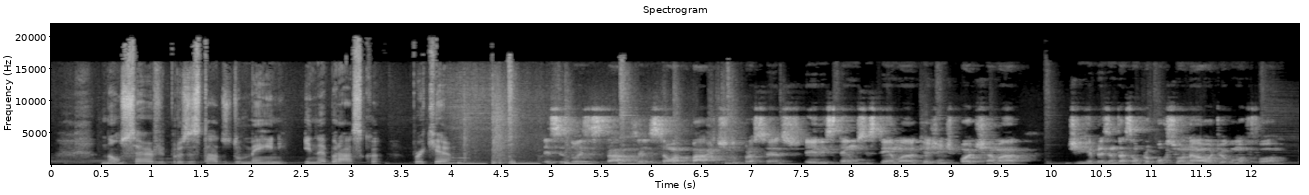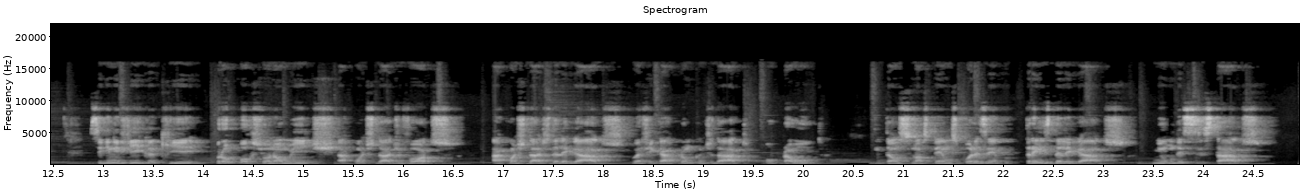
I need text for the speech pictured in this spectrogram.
não serve para os estados do Maine e Nebraska. Por quê? Esses dois estados eles são a parte do processo. Eles têm um sistema que a gente pode chamar de representação proporcional de alguma forma. Significa que proporcionalmente à quantidade de votos, a quantidade de delegados vai ficar para um candidato ou para outro. Então, se nós temos, por exemplo, três delegados em um desses estados,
